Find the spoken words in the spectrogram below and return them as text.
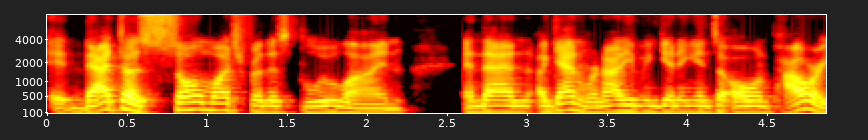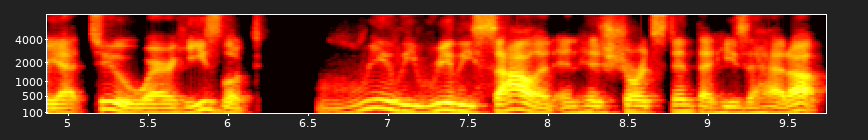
It, that does so much for this blue line. And then again, we're not even getting into Owen Power yet, too, where he's looked really, really solid in his short stint that he's ahead up.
